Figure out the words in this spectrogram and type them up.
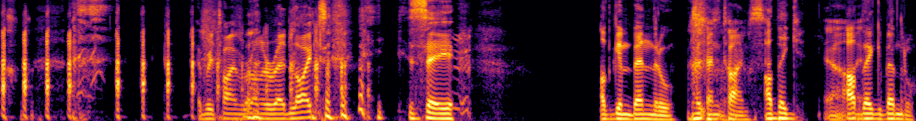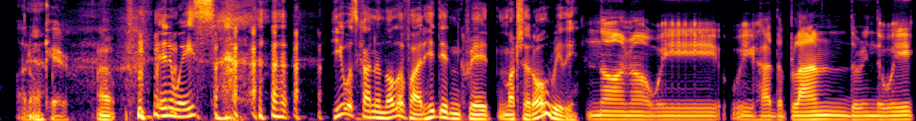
Every time we're on a red light, say say Adgenbenro ten times. Adeg. Yeah, I, Adegbenro. I don't care. Anyways, he was kind of nullified. He didn't create much at all, really. No, no, we we had a plan during the week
